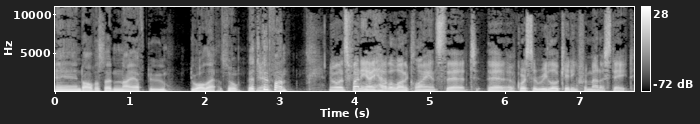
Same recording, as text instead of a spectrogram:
And all of a sudden, I have to do all that. So it's yeah. good fun. No, it's funny. I have a lot of clients that, that, of course, they're relocating from out of state,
